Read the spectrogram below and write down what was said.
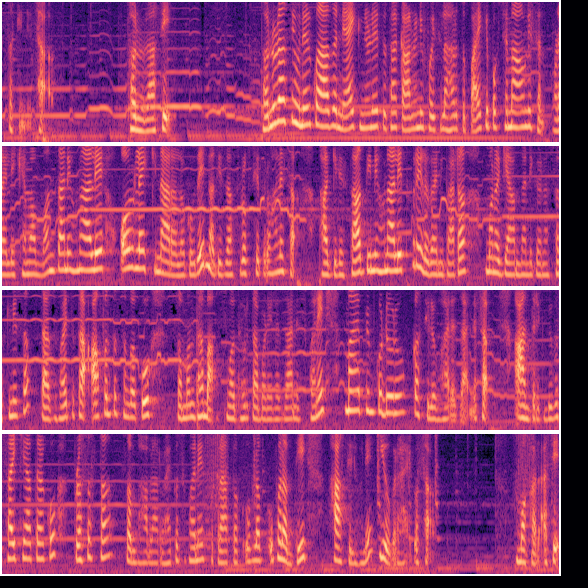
सकिनेछ। धनुराशि। धनुराशि हुनेहरूको आज न्यायिक निर्णय तथा कानुनी फैसलाहरू तपाईँकै पक्षमा आउनेछन्। पढाइ लेखाइमा मन जाने हुनाले अरूलाई किनारा लगाउँदै नतिजा सुरक्षित रहनेछ। भाग्यले साथ दिने हुनाले थोरै लगानीबाट मनज्ञ आम्दानी गर्न सकिनेछ। दाजुभाइ तथा आफन्तसँगको सम्बन्धमा सुमधुरता बढेर जानेछ भने माया प्रेमको डोरो कसिलो भएर जानेछ। आन्तरिक व्यावसायिक यात्राको प्रशस्त सम्भावना रहेको छ भने सकारात्मक उपलब्धि हासिल हुने योग रहेको छ। मकर राशि।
